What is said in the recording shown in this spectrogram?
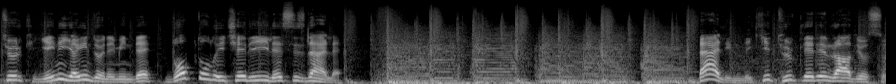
Türk yeni yayın döneminde dop dolu içeriğiyle sizlerle. Berlin'deki Türklerin Radyosu.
